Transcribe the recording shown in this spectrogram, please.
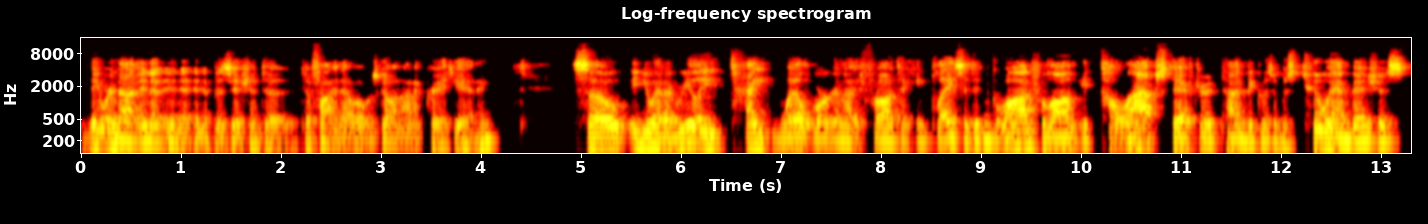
they were not in a, in a, in a position to to find out what was going on at Crazy Eddie. So you had a really tight, well organized fraud taking place. It didn't go on for long. It collapsed after a time because it was too ambitious.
